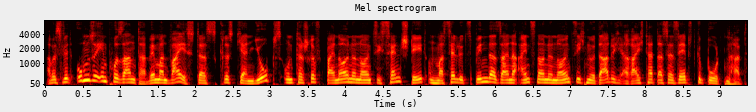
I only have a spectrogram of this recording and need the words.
aber es wird umso imposanter, wenn man weiß, dass Christian Jobs Unterschrift bei 99 Cent steht und Marcel Lützbinder seine 1,99 nur dadurch erreicht hat, dass er selbst geboten hat.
